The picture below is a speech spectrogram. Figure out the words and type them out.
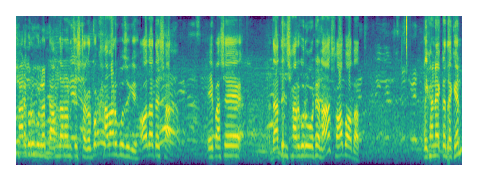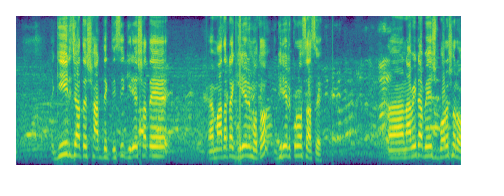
সার গরুগুলোর দাম জানানোর চেষ্টা করব। খামার উপযোগী, অদাঁতের সার। এই পাশে দাঁতের সার গরু ওঠে না, সব অদাঁত। এখানে একটা দেখেন, গির জাতের সার দেখতেছি। গিরের সাথে মাথাটা গিরের মতো, গিরের ক্রস আছে। নাভিটা বেশ বড় সড়ো।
